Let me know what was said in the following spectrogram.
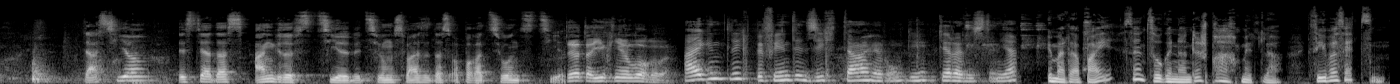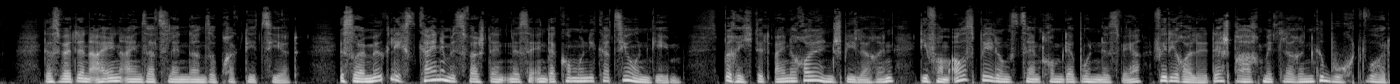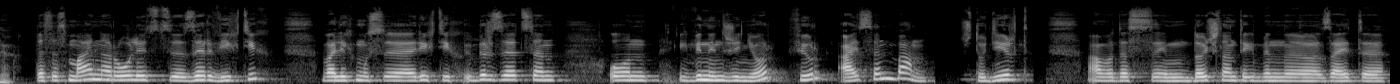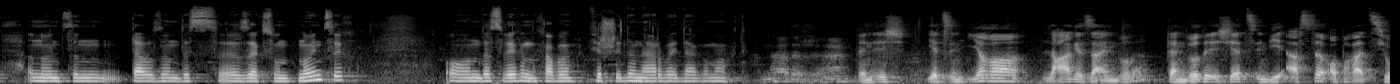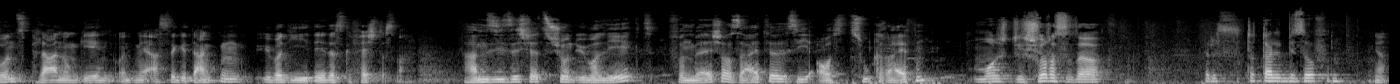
das hier ist ja das Angriffsziel bzw. das Operationsziel. Eigentlich befinden sich da herum die Terroristen, ja? Immer dabei sind sogenannte Sprachmittler. Sie übersetzen. Das wird in allen Einsatzländern so praktiziert. Es soll möglichst keine Missverständnisse in der Kommunikation geben, berichtet eine Rollenspielerin, die vom Ausbildungszentrum der Bundeswehr für die Rolle der Sprachmittlerin gebucht wurde. Das ist meine Rolle äh, sehr wichtig, weil ich muss äh, richtig übersetzen und ich bin Ingenieur für Eisenbahn, studiert Aber das in Deutschland, ich bin äh, seit äh, 1996 und deswegen habe ich verschiedene Arbeit da gemacht. Wenn ich jetzt in Ihrer Lage sein würde, dann würde ich jetzt in die erste Operationsplanung gehen und mir erste Gedanken über die Idee des Gefechtes machen. Haben Sie sich jetzt schon überlegt, von welcher Seite Sie aus zugreifen? Может, еще раз это Er ist total besoffen. Ja.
